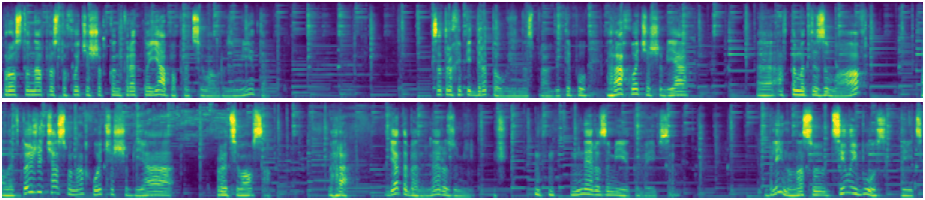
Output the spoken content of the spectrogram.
просто-напросто хоче, щоб конкретно я попрацював, розумієте? Це трохи піддратовує насправді. Типу, гра хоче, щоб я е, автоматизував, але в той же час вона хоче, щоб я працював сам. Гра, я тебе не розумію. не розумію тебе і все. Блін, у нас цілий бус. Дивіться,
